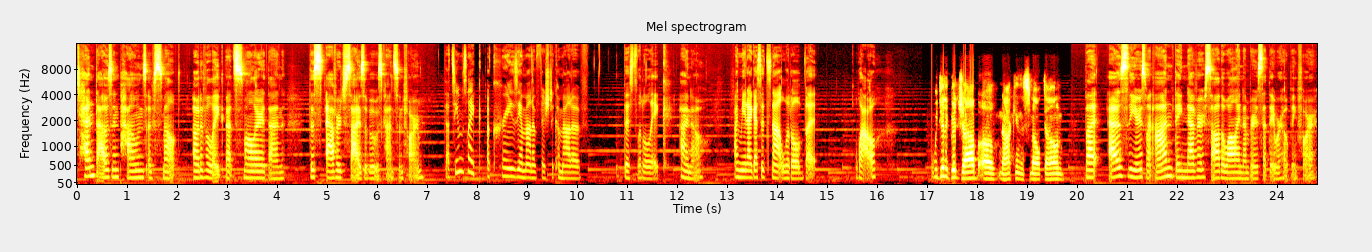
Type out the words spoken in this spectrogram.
10,000 pounds of smelt out of a lake that's smaller than this average size of a Wisconsin farm. That seems like a crazy amount of fish to come out of this little lake. I know. I mean, I guess it's not little, but wow. We did a good job of knocking the smelt down. But as the years went on, they never saw the walleye numbers that they were hoping for.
